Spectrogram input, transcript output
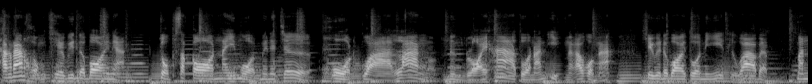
ทางด้านของเควินเดอร์บอยเนี่ยจบสกอร์ในโหมดเมนเจอร์โหดกว่าล่าง 105 ตัวนั้นอีกนะครับผมนะเควินเดอร์บอยตัวนี้ถือว่าแบบมัน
